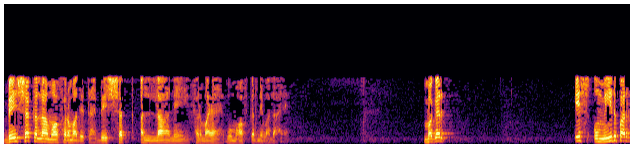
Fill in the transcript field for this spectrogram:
بے شک اللہ معاف فرما دیتا ہے۔ بے شک اللہ نے فرمایا ہے، وہ معاف کرنے والا ہے۔ مگر اس امید پر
